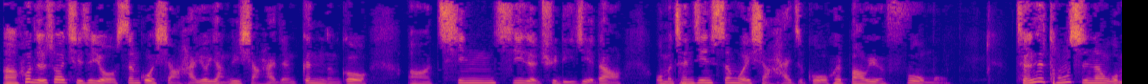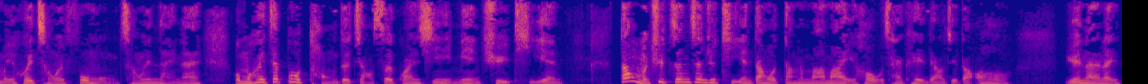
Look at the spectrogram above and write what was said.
呃，或者是说，其实有生过小孩、有养育小孩的人，更能够，呃，清晰的去理解到，我们曾经身为小孩子过，会抱怨父母。甚至同时呢，我们也会成为父母，成为奶奶。我们会在不同的角色关系里面去体验。当我们去真正去体验，当我当了妈妈以后，我才可以了解到，哦，原来呢，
